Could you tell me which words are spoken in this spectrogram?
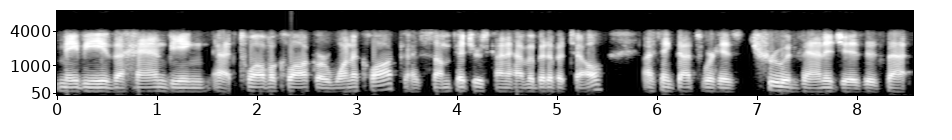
maybe the hand being at 12 o'clock or 1 o'clock, as some pitchers kind of have a bit of a tell, I think that's where his true advantage is, is that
